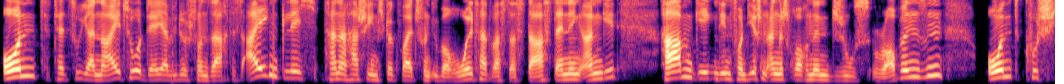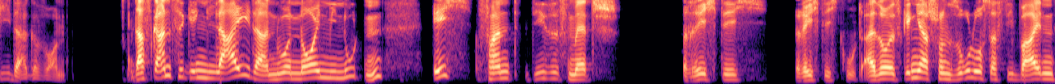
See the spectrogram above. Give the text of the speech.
Und Tetsuya Naito, der ja, wie du schon sagtest, eigentlich Tanahashi ein Stück weit schon überholt hat, was das Star-Standing angeht, haben gegen den von dir schon angesprochenen Juice Robinson und Kushida gewonnen. Das Ganze ging leider nur neun Minuten. Ich fand dieses Match richtig, richtig gut. Also es ging ja schon so los, dass die beiden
